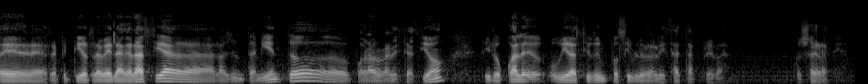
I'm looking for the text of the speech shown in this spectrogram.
eh, repetir otra vez la gracia al ayuntamiento por la organización, sin lo cual hubiera sido imposible realizar estas pruebas. Muchas gracias.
